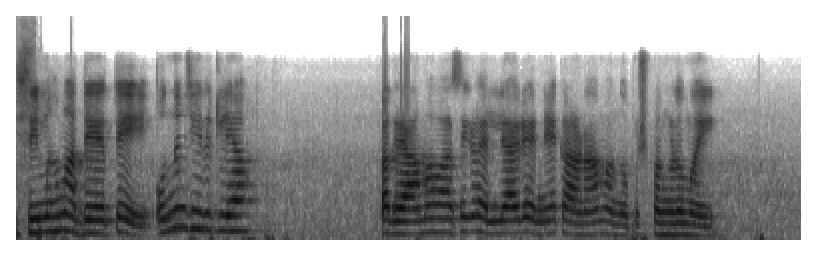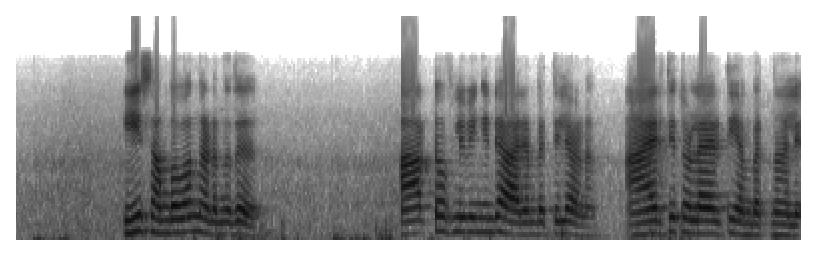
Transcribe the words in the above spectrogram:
സിംഹം അദ്ദേഹത്തെ ഒന്നും ചെയ്തിട്ടില്ല. ഇപ്പൊ ഗ്രാമവാസികൾ എല്ലാവരും എന്നെ കാണാൻ വന്നു പുഷ്പങ്ങളുമായി. ഈ സംഭവം നടന്നത് ആർട്ട് ഓഫ് ലിവിങ്ങിന്റെ ആരംഭത്തിലാണ്. ആയിരത്തി തൊള്ളായിരത്തി എൺപത്തിനാല്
